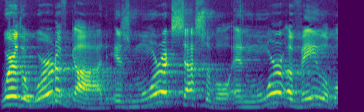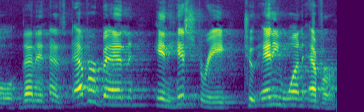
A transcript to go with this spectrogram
where the Word of God is more accessible and more available than it has ever been in history to anyone ever.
